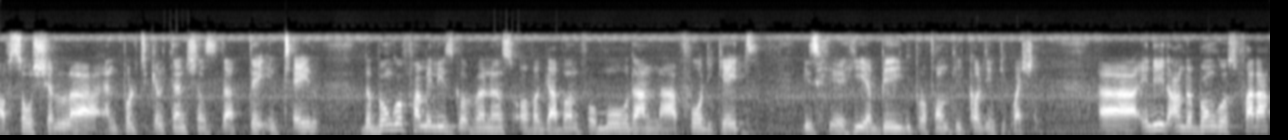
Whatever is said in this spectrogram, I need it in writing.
of social and political tensions that they entail, the Bongo family's governance over Gabon for more than four decades is here, here being profoundly called into question. Uh, indeed, under Bongo's father,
